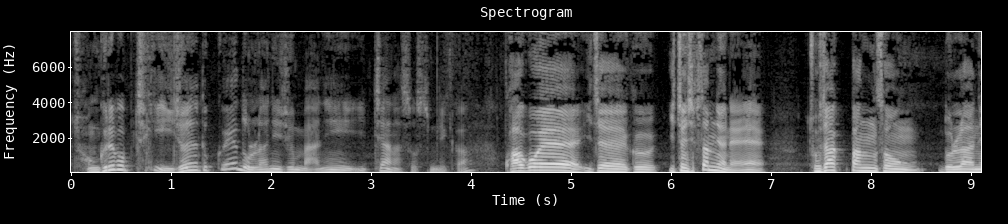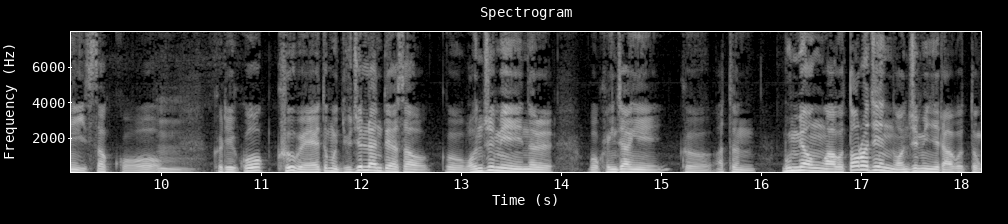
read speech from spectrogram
정글의 법칙이 이전에도 꽤 논란이 지금 많이 있지 않았었습니까? 과거에 이제 그 2013년에 조작 방송 논란이 있었고 음. 그리고 그 외에도 뭐 뉴질랜드에서 그 원주민을 뭐 굉장히 그 하여튼 문명하고 떨어진 원주민이라고 또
